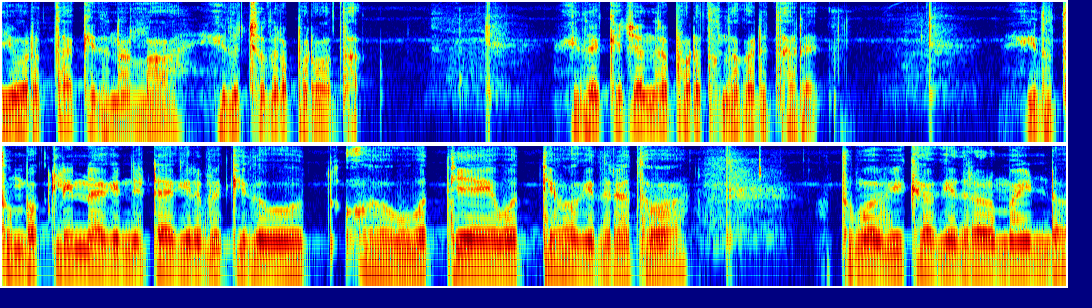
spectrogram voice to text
ಈ ವ್ರತ ಇದು ಚಂದ್ರ ಪರ್ವತ ಇದಕ್ಕೆ ಚಂದ್ರ ಪರ್ವತ ಅಂತ ಕರೀತಾರೆ. ಇದು ತುಂಬ ಕ್ಲೀನಾಗಿ ನೀಟಾಗಿರಬೇಕು ಇದು ಒತ್ತಿ ಒತ್ತಿ ಹೋಗಿದರೆ ಅಥವಾ ತುಂಬ ವೀಕ್ ಆಗಿದ್ರೆ ಅವ್ರ ಮೈಂಡು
